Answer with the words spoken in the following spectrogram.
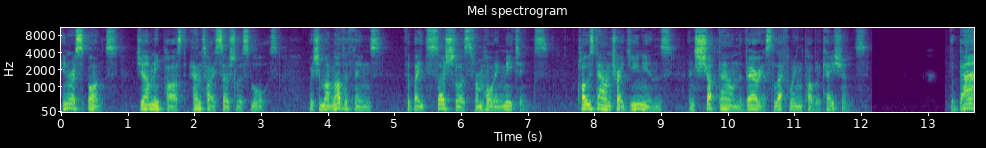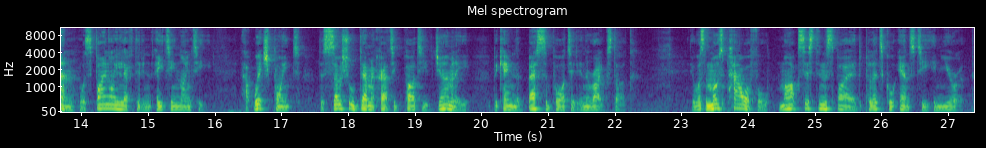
In response, Germany passed anti socialist laws, which, among other things, forbade socialists from holding meetings, closed down trade unions, and shut down the various left wing publications. The ban was finally lifted in 1890, at which point the Social Democratic Party of Germany became the best supported in the Reichstag. It was the most powerful, Marxist inspired political entity in Europe.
